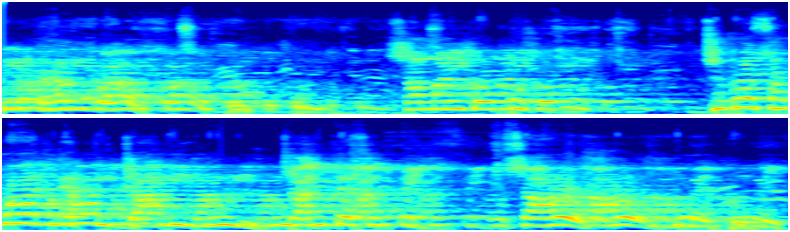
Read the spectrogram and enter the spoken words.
নির্ধারণ করা অত্যন্ত গুরুত্বপূর্ণ। সম্মানিত উপস্থিতি যুব সমাজ একটি জাতির মূল চালিত শক্তি সাহস উদ্যমের প্রতীক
